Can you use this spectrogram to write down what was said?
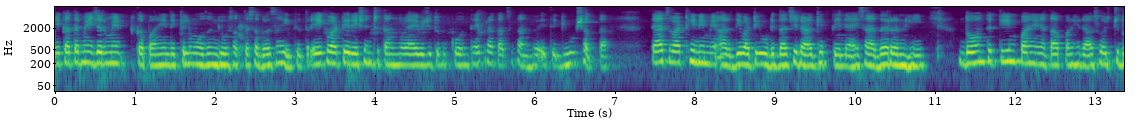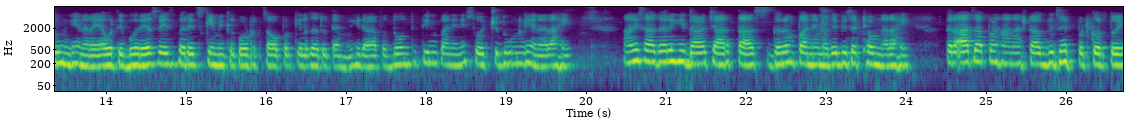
एखाद्या मेजरमेंट कपाने देखील मोजून घेऊ शकता सगळं साहित्य. तर एक वाटी रेशनचे तांदूळाऐवजी तुम्ही कोणत्याही प्रकारचे तांदूळ येथे घेऊ शकता. त्याच वाटीने मी अर्धी वाटी उडीदाची डाळ घेतलेली आहे. साधारण ही दोन ते तीन पाण्याने आता आपण ही डाळ स्वच्छ धुवून घेणार आहे. यावरती बऱ्याच वेळेस बरेच केमिकल पावडरचा वापर केला जातो. त्यामुळे ही डाळ आपण दोन ते तीन पाण्याने स्वच्छ धुवून घेणार आहे. आणि साधारण ही डाळ चार तास गरम पाण्यामध्ये भिजत ठेवणार आहे. तर आज आपण हा नाश्ता अगदी झटपट करतो आहे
